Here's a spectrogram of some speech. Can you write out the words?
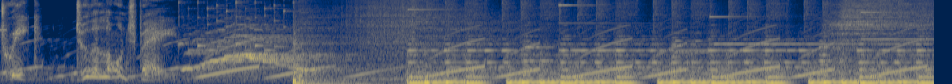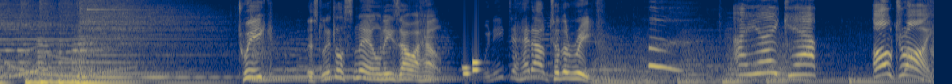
Tweak, to the launch bay. Tweak, this little snail needs our help. We need to head out to the reef. Aye, aye, Cap. I'll drive.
